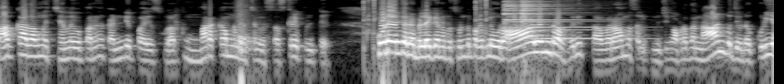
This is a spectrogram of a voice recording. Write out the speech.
பார்க்காதவங்க சேனலை பாருங்க கண்டிப்பாக யூஸ்ஃபுல்லாக இருக்கும். மறக்காம நம்ம சேனலை சப்ஸ்கிரைப் பண்ணிட்டு கூட தர பிள்ளைக்கு நம்ம சொல்லிட்டு பக்கத்தில் ஒரு ஆளுன்ற அப்படி தவறாம செலக்ட் பண்ணிச்சுங்க அப்புறம் தான் நான் பதிவிடக்கூடிய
